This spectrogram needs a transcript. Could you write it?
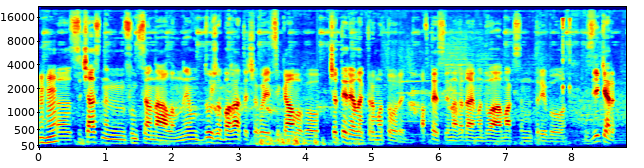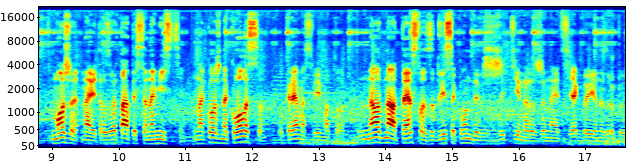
угу. з сучасним функціоналом. В ньому дуже багато чого є цікавого. Чотири електромотори, а в Теслі нагадаємо два, а максимум три було. Зікер може навіть розвертатися на місці. На кожне колесо окремо свій мотор. Не одна Тесла за дві секунди в житті не розженеться, як би її не зробив.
